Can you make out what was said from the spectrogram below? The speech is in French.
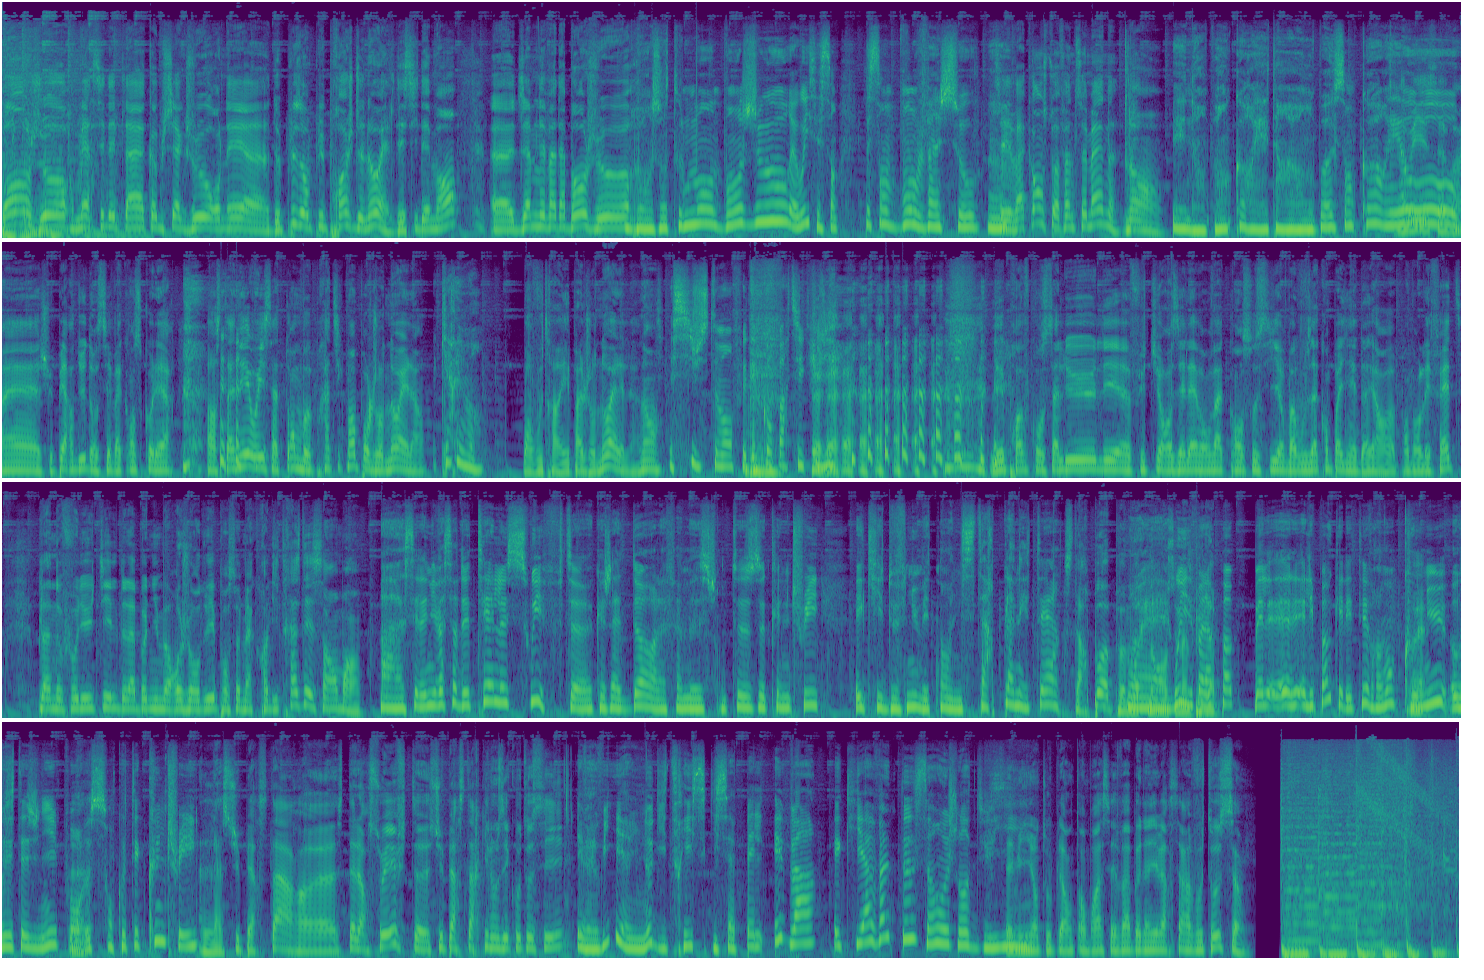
Bonjour, merci d'être là comme chaque jour. On est euh, de plus en plus proche de Noël, décidément. Euh, Jam Nevada, bonjour. Bonjour tout le monde, bonjour. Et oui, c'est c'est son bon le vin chaud. hein. C'est les vacances, toi, fin de semaine? Non. Et non, pas encore. Et attends, on bosse encore. Et Ah oh, oui, c'est vrai, je suis perdu dans ces vacances scolaires. Alors cette année, oui, ça tombe pratiquement pour le jour de Noël. hein. carrément. Bon, vous travaillez pas le jour de Noël, non? Si justement on fait des cours particuliers. Les profs qu'on salue, les euh, futurs élèves en vacances aussi, on va vous accompagner d'ailleurs euh, pendant les fêtes. Plein de folies utiles, de la bonne humeur aujourd'hui pour ce mercredi 13 décembre. ah, c'est l'anniversaire de Taylor Swift euh, que j'adore, la fameuse chanteuse country et qui est devenue maintenant une star planétaire. Star pop maintenant. Ouais, oui, pas la pop. Mais à l'époque, elle était vraiment connue aux États-Unis pour Ouais. son côté country. La superstar euh, Taylor Swift, euh, superstar qui nous écoute aussi. Et ben oui, il y a une auditrice qui s'appelle Eva et qui a 22 ans aujourd'hui. C'est mignon, tout plaît, on t'embrasse Eva, bon anniversaire à vous tous.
